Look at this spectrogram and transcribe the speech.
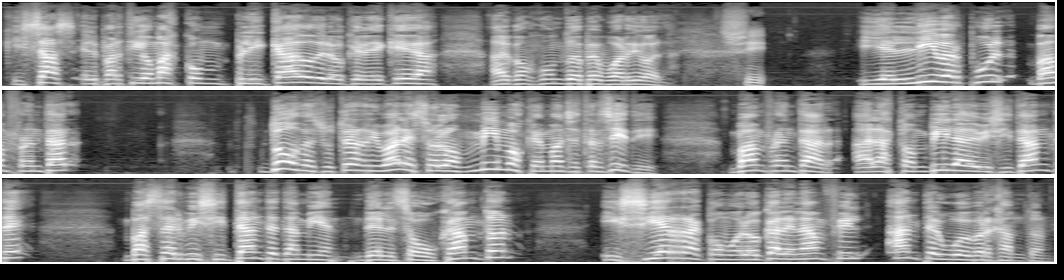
Quizás el partido más complicado de lo que le queda al conjunto de Pep Guardiola. Sí. Y el Liverpool va a enfrentar dos de sus tres rivales son los mismos que el Manchester City. Va a enfrentar al Aston Villa de visitante, va a ser visitante también del Southampton y cierra como local en Anfield ante el Wolverhampton.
